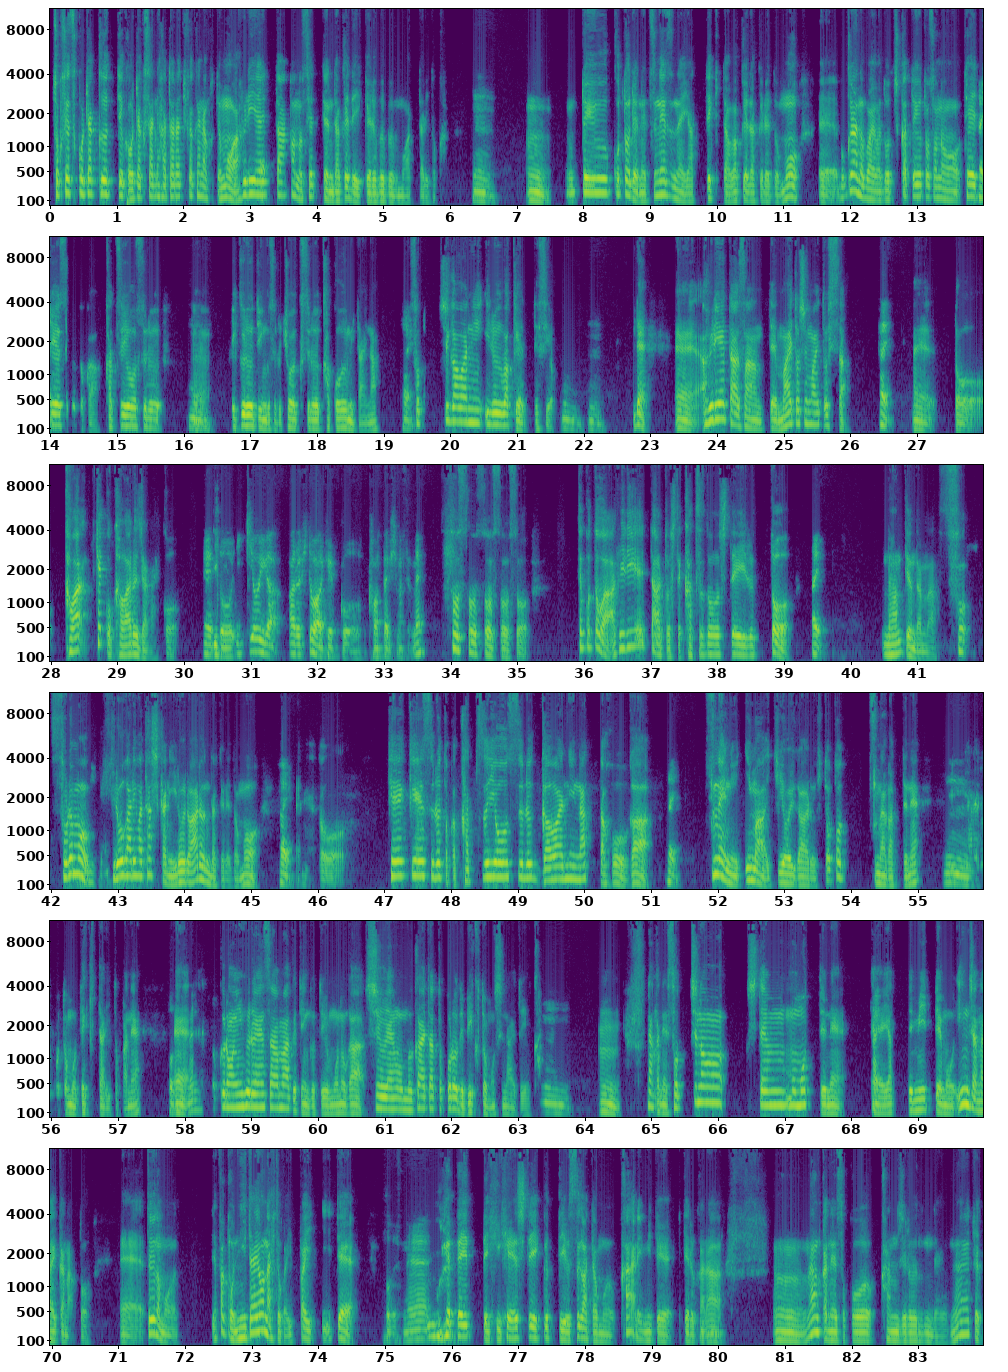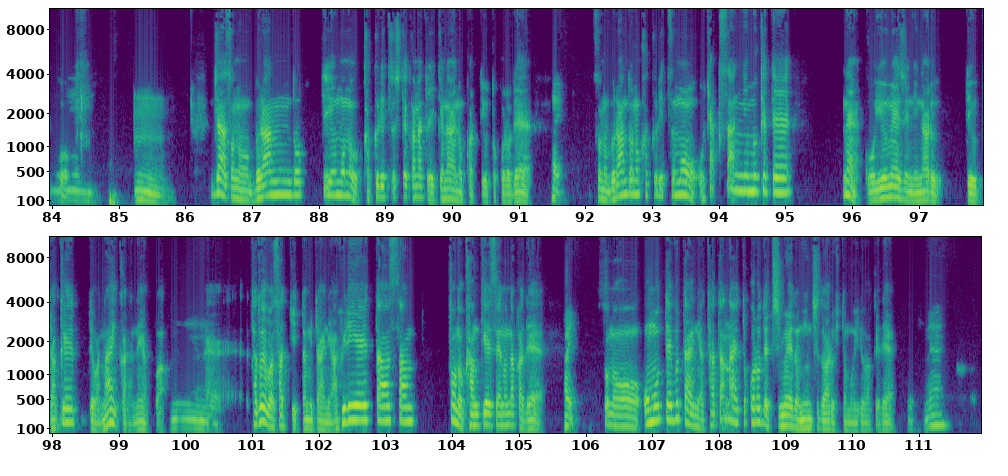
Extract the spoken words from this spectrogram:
直接顧客っていうかお客さんに働きかけなくても、アフィリエイターとの接点だけでいける部分もあったりとか、うんうん。ということでね、常々やってきたわけだけれども、えー僕らの場合はどっちかというと、その、提携するとか、活用する、うんえーリクルーティングする、教育する、囲うみたいな、はいそっち側にいるわけですよ。うんうんで、えーアフィリエーターさんって毎年毎年さ、はい。えーっと、変わ、結構変わるじゃない、こう。えっと、勢いがある人は結構変わったりしますよね。そうそうそうそうそう。ってことは、アフィリエーターとして活動していると、はい。なんて言うんだろうな、そ、それも広がりは確かにいろいろあるんだけれども、はい。えっと、提携するとか活用する側になった方が、はい常に今勢いがある人とつながってね、うんやれることもできたりとかね、ね。極論インフルエンサーマーケティングというものが終焉を迎えたところでびくともしないというか、うん。うん。なんかね、そっちの視点も持ってね、えーはいやってみてもいいんじゃないかなと。えーというのも、やっぱこう似たような人がいっぱいいて、そうですね。埋もれていって疲弊していくっていう姿もかなり見てきてるから、うん、なんかね、そこを感じるんだよね、結構。うん。じゃあ、そのブランドっていうものを確立していかなきゃいけないのかっていうところで、はいそのブランドの確立もお客さんに向けて、ね、こう有名人になるっていうだけではないからね、やっぱ。うん。えー例えばさっき言ったみたいにアフィリエーターさんとの関係性の中で、はい。その表舞台には立たないところで知名度、認知度ある人もいるわけで、そうですね。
